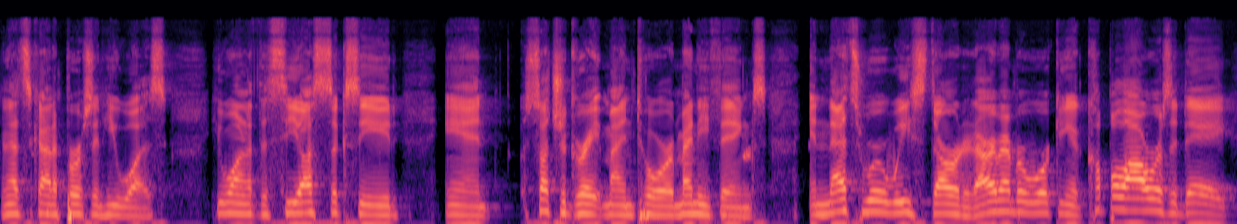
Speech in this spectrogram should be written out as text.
And that's the kind of person he was. He wanted to see us succeed and such a great mentor many things. And that's where we started. I remember working a couple hours a day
